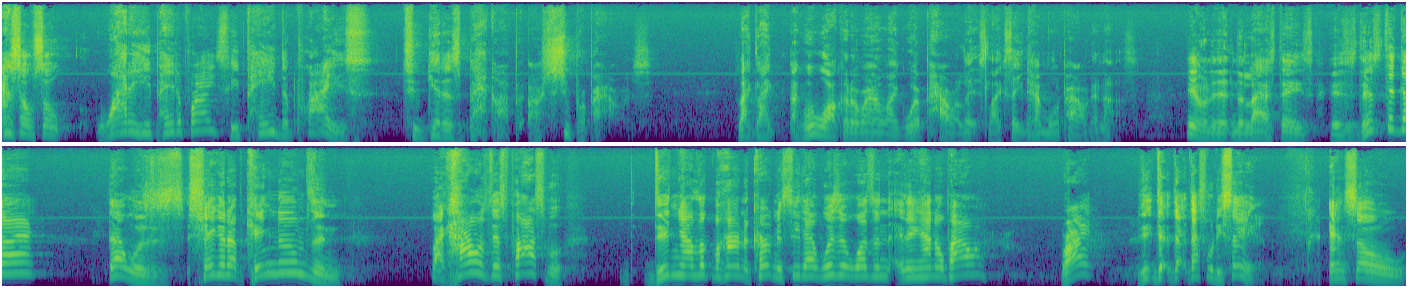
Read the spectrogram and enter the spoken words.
And so, so why did he pay the price? He paid the price to get us back our, our superpowers. Like, like, like we're walking around like we're powerless, like Satan had more power than us. You know, in the last days, is this the guy that was shaking up kingdoms? And like, how is this possible? Didn't y'all look behind the curtain and see that wizard wasn't, and he had no power? Right? That's what he's saying. And so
